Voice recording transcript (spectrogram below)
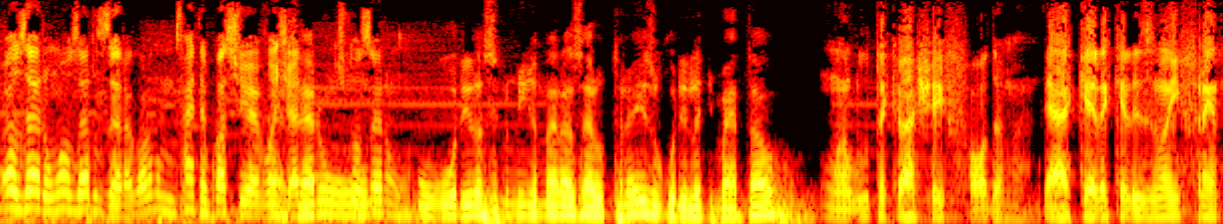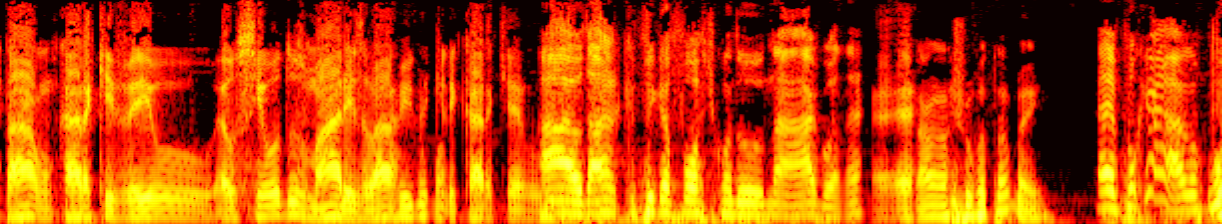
É o 01, é o 00. Agora não faz tempo que eu assisti o Evangelho, Zero acho que é o 01. um, o gorila, se não me engano, era 03, o gorila de metal. Uma luta que eu achei foda, mano. É aquela que eles vão enfrentar um cara que veio. É o Senhor dos Mares lá. Aquele cara que é o. Ah, o da que fica forte quando na água, né? é. Na chuva também. É, porque é água, pô.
